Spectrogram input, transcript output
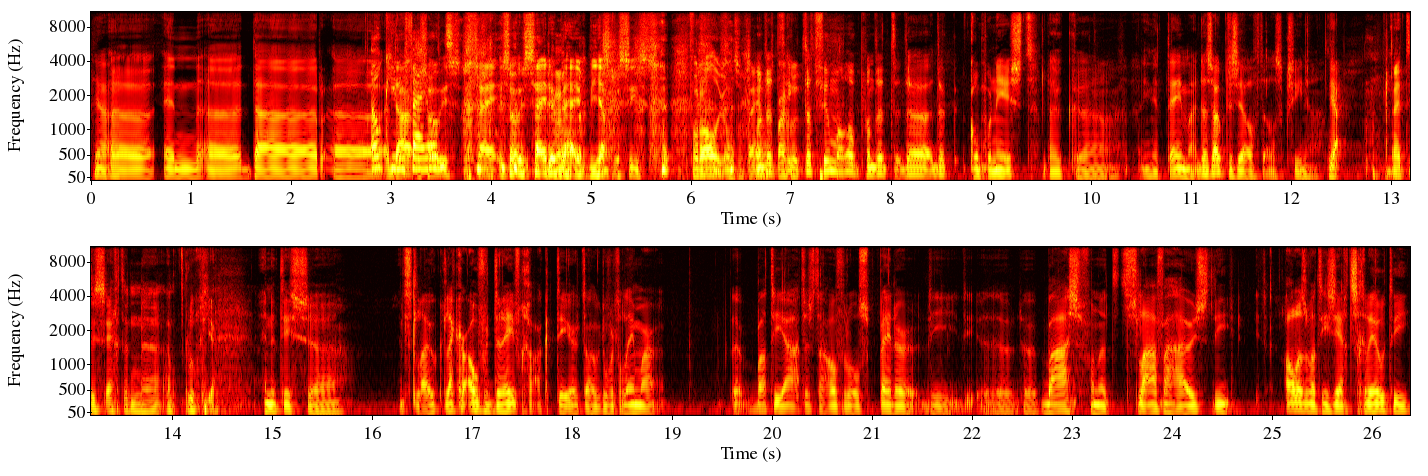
Ja. Eh, en eh, daar... eh, Ook jullie daar, zo, is zij, zo is zij erbij. Ja, precies. Vooral onze vijand. dat, maar ik- goed. dat viel me op, want het, de, de componist, leuk eh, in het thema, dat is ook dezelfde als Xena. Ja, het is echt een, een ploegje. En het is, eh, het is leuk, lekker overdreven geacteerd ook. Er wordt alleen maar... Uh, Battiatus, de hoofdrolspeler, die, die, eh, de, de baas van het slavenhuis, die, alles wat hij zegt schreeuwt hij.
